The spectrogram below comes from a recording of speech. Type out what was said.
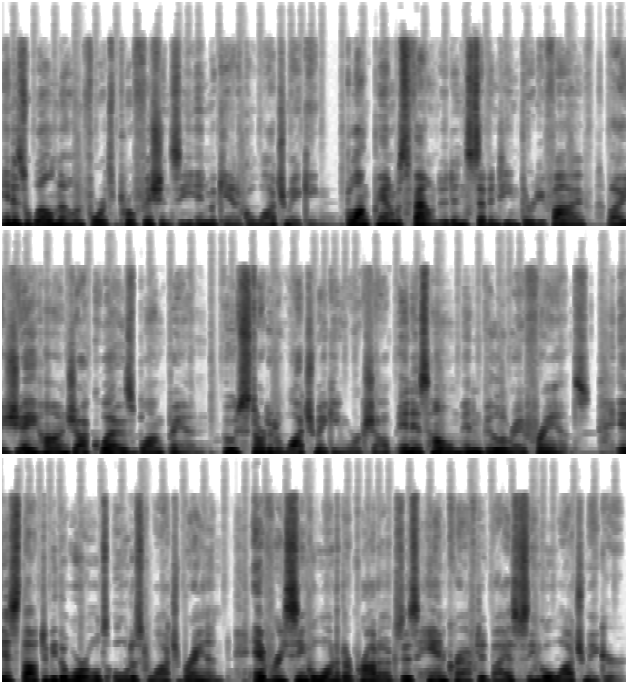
and is well known for its proficiency in mechanical watchmaking. Blancpain was founded in 1735 by Jehan Jacques Blancpain, who started a watchmaking workshop in his home in Villeret, France. It is thought to be the world's oldest watch brand. Every single one of their products is handcrafted by a single watchmaker,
